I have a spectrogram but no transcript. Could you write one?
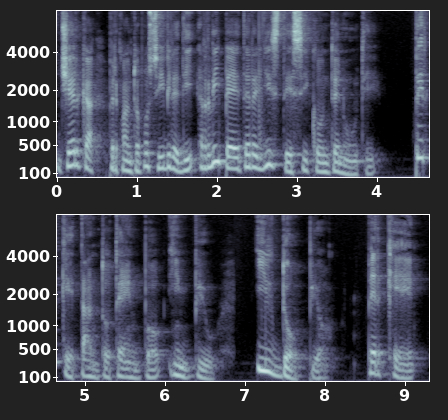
Cerca, per quanto possibile, di ripetere gli stessi contenuti. Perché tanto tempo in più? Il doppio. Perché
